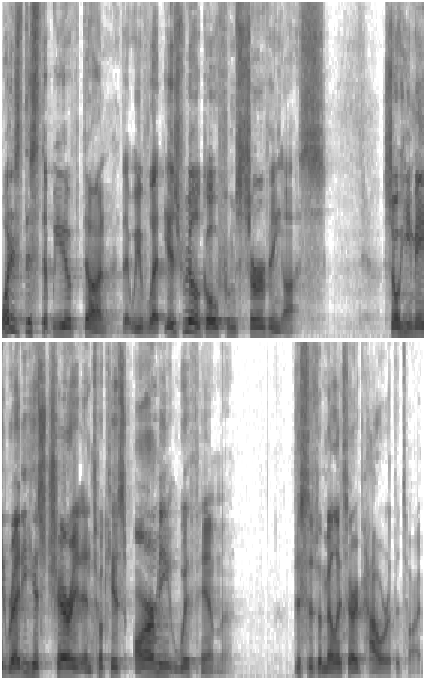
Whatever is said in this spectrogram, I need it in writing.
what is this that we have done, that we have let Israel go from serving us? So he made ready his chariot and took his army with him. This is a military power at the time.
